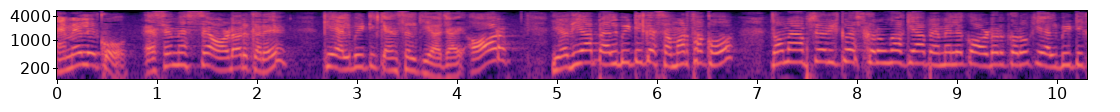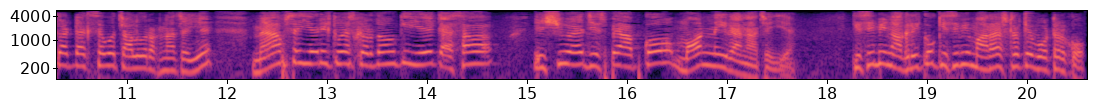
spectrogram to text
एमएलए को एसएमएस से ऑर्डर करे कि एलबीटी कैंसिल किया जाए। और यदि आप एलबीटी के समर्थक हो तो मैं आपसे रिक्वेस्ट करूँगा कि आप एमएलए को ऑर्डर करो कि एलबीटी का टैक्स है, वो चालू रखना चाहिए। मैं आपसे ये रिक्वेस्ट करता हूँ कि ये एक ऐसा इश्यू है जिसपे आपको मौन नहीं रहना चाहिए। किसी भी नागरिक को, किसी भी महाराष्ट्र के वोटर को।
